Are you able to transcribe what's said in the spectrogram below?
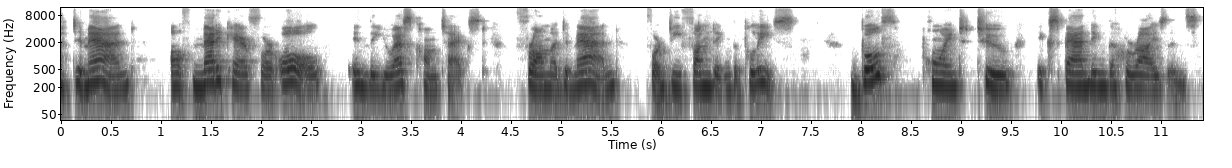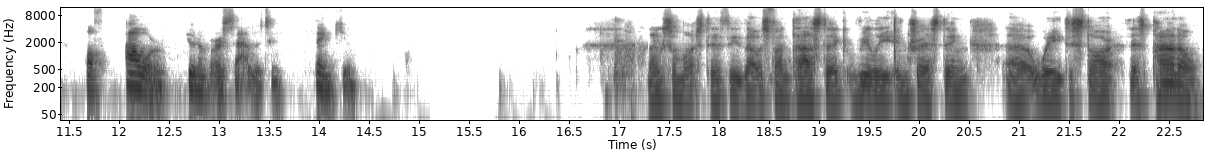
a demand of Medicare for all in the US context from a demand for defunding the police. Both point to expanding the horizons of our universality. Thank you. Thanks so much, Tithi. That was fantastic. Really interesting uh, way to start this panel.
